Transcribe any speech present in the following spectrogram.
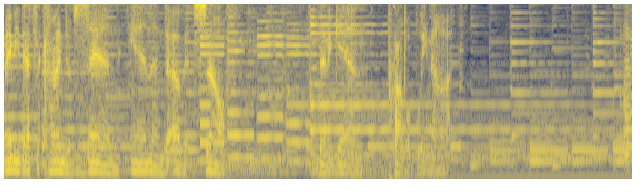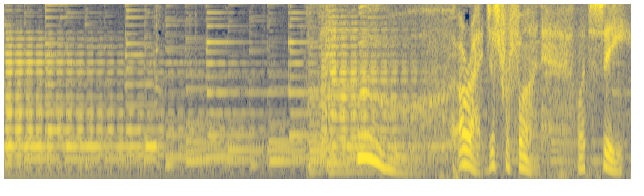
Maybe that's a kind of zen in and of itself. Then again, probably not. Ooh. All right, just for fun, let's see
